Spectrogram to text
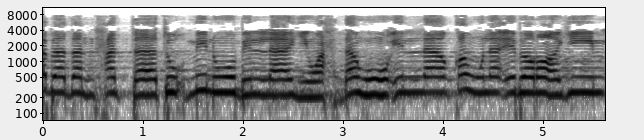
أبدا حتى تؤمنوا بالله وحده إلا قول إبراهيم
